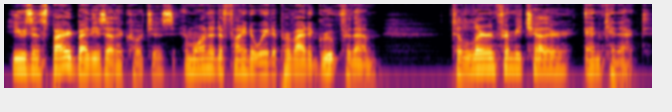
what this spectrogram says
He was inspired by these other coaches and wanted to find a way to provide a group for them to learn from each other and connect.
